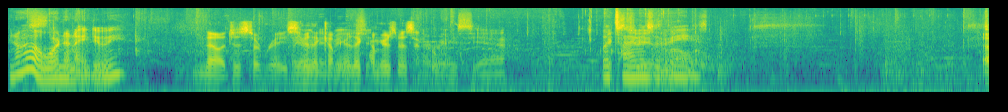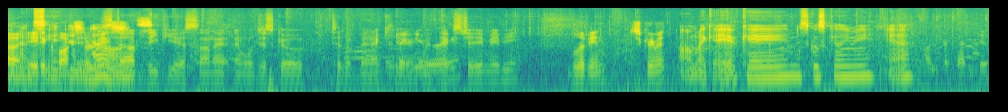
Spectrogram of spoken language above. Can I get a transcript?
You don't have a war tonight, do we? No, just a race. We Here they come, here they come, here's invasion and a race, yeah. What time is as the race? Uh, 8 see it o'clock's the race. Stop DPS on it, and we'll just go to the back Is here with right XJ maybe. Oblivion, scream it. Oh, I'm like AFK. Mystical's killing me. Yeah. I'll get that too.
